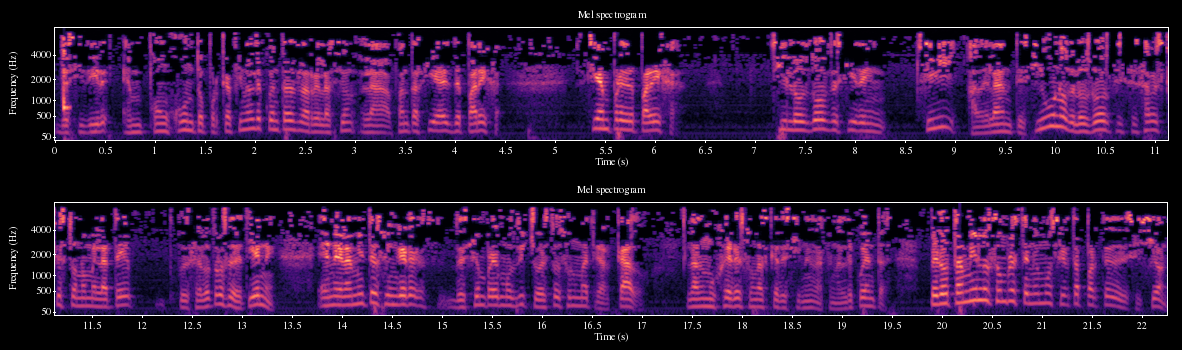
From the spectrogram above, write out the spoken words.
decidir en conjunto, porque al final de cuentas la relación, la fantasía es de pareja, siempre de pareja. Si los dos deciden sí, adelante. Si uno de los dos dice, sabes que esto no me late, pues el otro se detiene. En el ambiente swinger de siempre hemos dicho, esto es un matriarcado. Las mujeres son las que deciden al final de cuentas. Pero también los hombres tenemos cierta parte de decisión.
